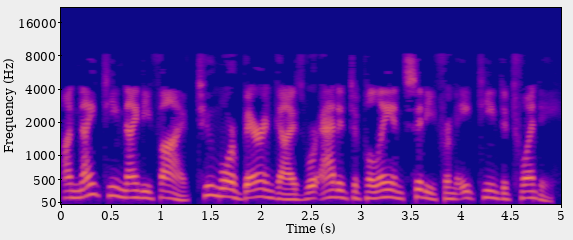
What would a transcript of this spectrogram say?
On 1995, two more barangays were added to Palayan City from 18 to 20.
